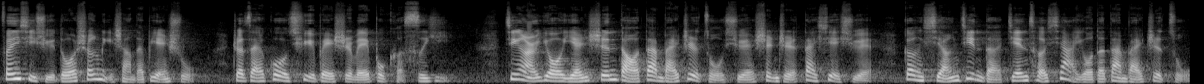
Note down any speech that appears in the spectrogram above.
分析许多生理上的变数，这在过去被视为不可思议。进而又延伸到蛋白质组学，甚至代谢学，更详尽地监测下游的蛋白质组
